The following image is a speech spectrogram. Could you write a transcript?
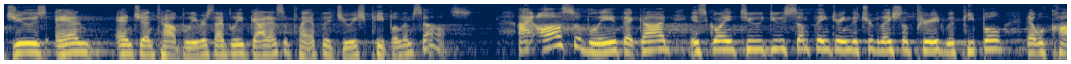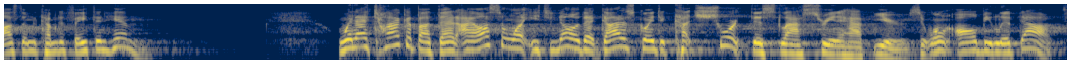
Jews and, and Gentile believers, I believe God has a plan for the Jewish people themselves. I also believe that God is going to do something during the tribulational period with people that will cause them to come to faith in Him. When I talk about that, I also want you to know that God is going to cut short this last three and a half years. It won't all be lived out.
